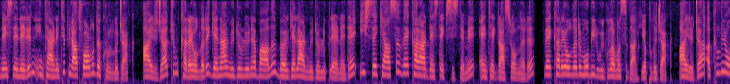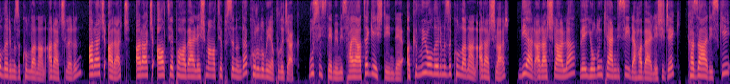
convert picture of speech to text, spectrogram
nesnelerin interneti platformu da kurulacak. Ayrıca tüm Karayolları Genel Müdürlüğü'ne bağlı bölgeler müdürlüklerine de iş zekası ve karar destek sistemi, entegrasyonları ve karayolları mobil uygulaması da yapılacak. Ayrıca akıllı yollarımızı kullanan araçların araç araç, araç altyapı haberleşme altyapısının da kurulumu yapılacak. Bu sistemimiz hayata geçtiğinde akıllı yollarımızı kullanan araçlar diğer araçlarla ve yolun kendisiyle haberleşecek, kaza riski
